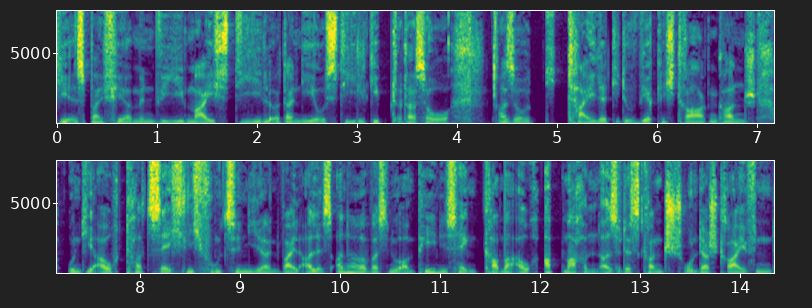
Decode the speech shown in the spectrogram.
die es bei Firmen wie MyStil oder NeoStil gibt oder so. Also Teile, die du wirklich tragen kannst und die auch tatsächlich funktionieren, weil alles andere, was nur am Penis hängt, kann man auch abmachen. Also das kannst du runterstreifen,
